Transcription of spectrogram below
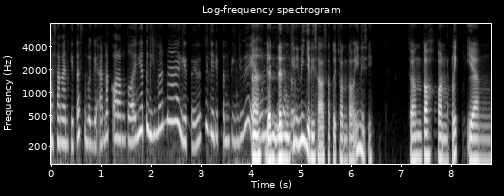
pasangan kita sebagai anak orang tuanya tuh gimana gitu. Itu tuh jadi penting juga ya, Ah, unik dan dan juga mungkin tuh. ini jadi salah satu contoh ini sih, contoh konflik yang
